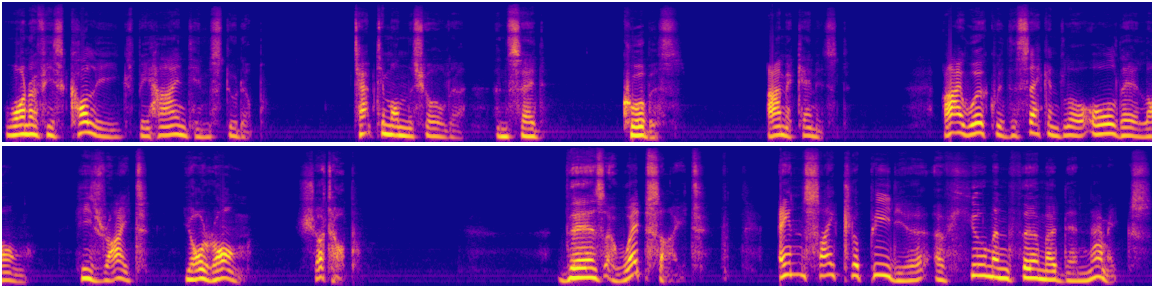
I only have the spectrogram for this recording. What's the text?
One of his colleagues behind him stood up, tapped him on the shoulder, and said, Corbus, I'm a chemist. I work with the second law all day long. He's right. You're wrong. Shut up. There's a website, Encyclopedia of Human Thermodynamics,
